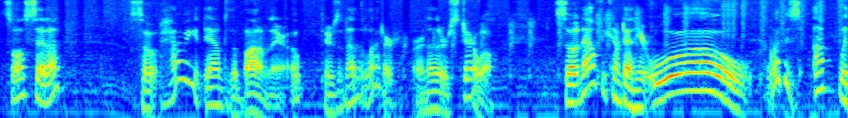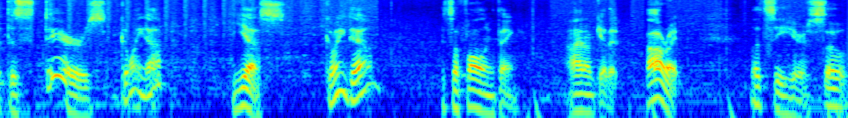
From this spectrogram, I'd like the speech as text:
It's all set up. So how do we get down to the bottom there? Oh, there's another ladder, or another stairwell. So now if we come down here, whoa, what is up with the stairs? Going up? Yes. Going down? It's a falling thing. I don't get it. All right, let's see here. So,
